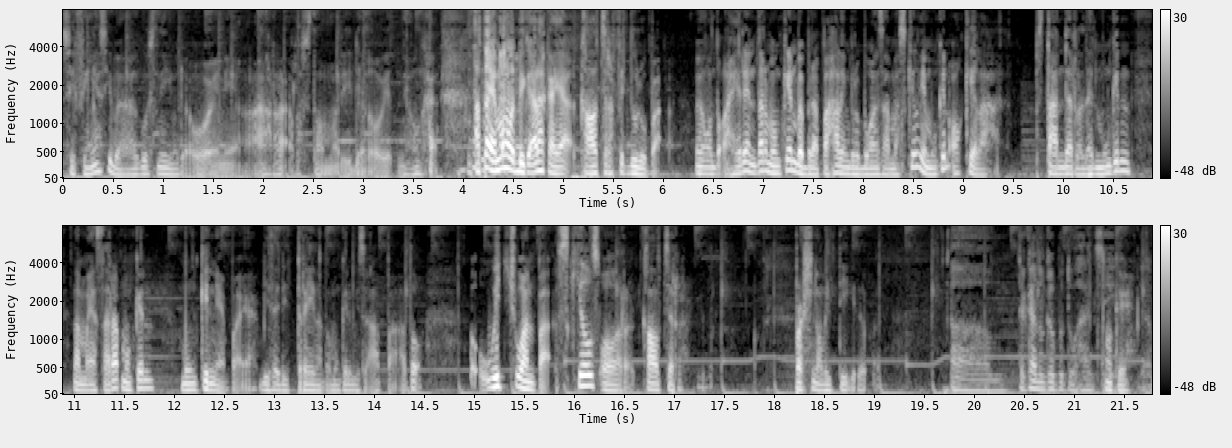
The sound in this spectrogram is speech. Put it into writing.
CV-nya sih bagus nih, udah oh ini Ara Rostoma di Deloitte nih. Atau emang lebih ke arah kayak culture fit dulu pak. Untuk akhirnya ntar mungkin beberapa hal yang berhubungan sama skill ya mungkin oke lah standar lah dan mungkin namanya startup mungkin mungkin ya pak ya bisa di train atau mungkin bisa apa atau which one pak skills or culture gitu. personality gitu pak Um, tergantung kebutuhan sih. Oke. Ya,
